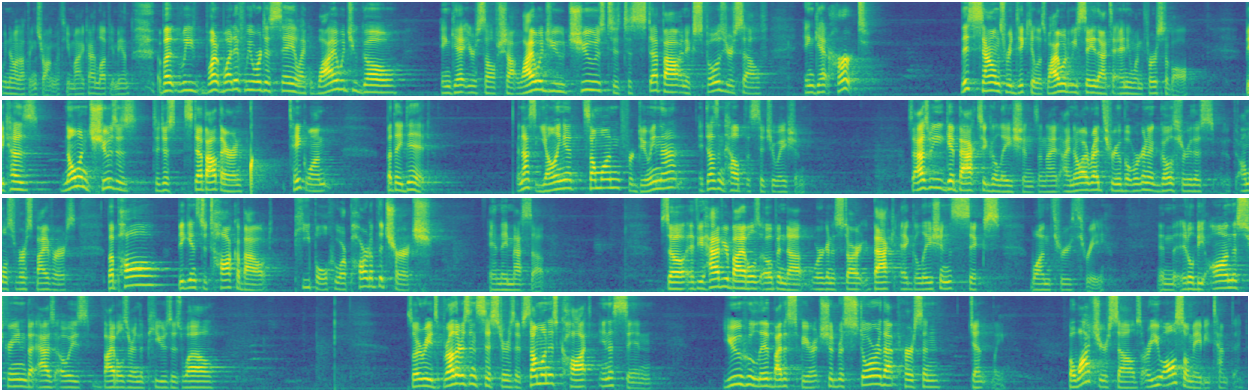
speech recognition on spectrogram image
We know nothing's wrong with you, Mike. I love you, man. But we, what, what if we were to say, like, why would you go and get yourself shot? Why would you choose to, to step out and expose yourself and get hurt? This sounds ridiculous. Why would we say that to anyone, first of all? Because no one chooses to just step out there and take one, but they did. And us yelling at someone for doing that, it doesn't help the situation. So, as we get back to Galatians, and I, I know I read through, but we're going to go through this almost verse by verse. But Paul begins to talk about people who are part of the church and they mess up. So, if you have your Bibles opened up, we're going to start back at Galatians 6 1 through 3. And it'll be on the screen, but as always, Bibles are in the pews as well. So it reads Brothers and sisters, if someone is caught in a sin, you who live by the Spirit should restore that person gently. But watch yourselves, or you also may be tempted.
